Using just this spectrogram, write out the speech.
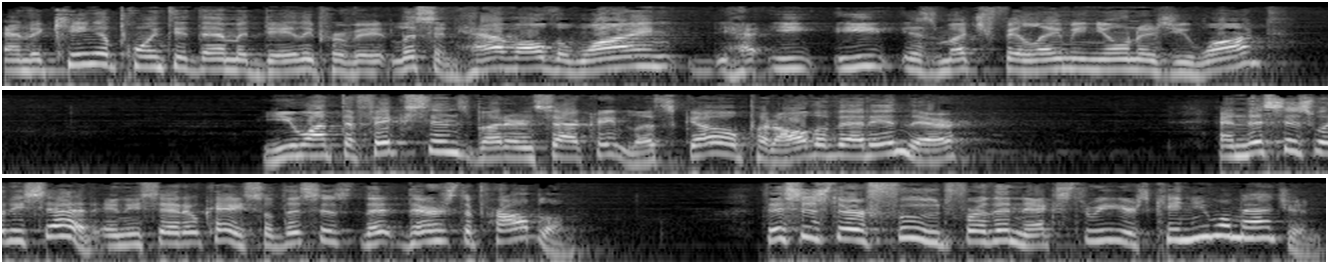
And the king appointed them a daily provision. Listen, have all the wine, eat, eat as much filet mignon as you want. You want the fixins, butter and sour cream? Let's go. Put all of that in there. And this is what he said. And he said, okay, so this is, there's the problem. This is their food for the next three years. Can you imagine?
